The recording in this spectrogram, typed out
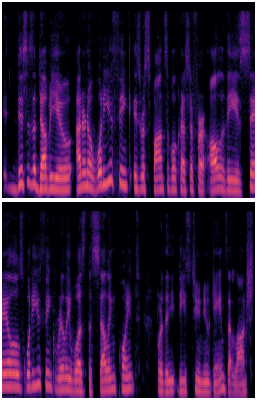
this is a W. I don't know. What do you think is responsible, Cresta, for all of these sales? What do you think really was the selling point for the these two new games that launched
